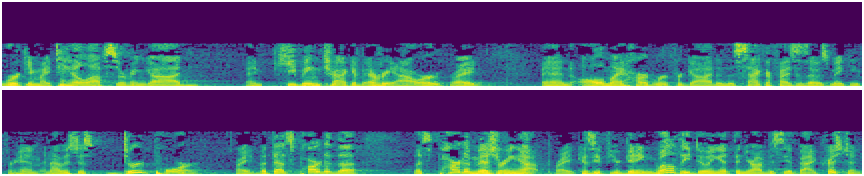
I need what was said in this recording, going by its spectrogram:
working my tail off serving God and keeping track of every hour, right? And all my hard work for God and the sacrifices I was making for Him, and I was just dirt poor, right? But that's part of the that's part of measuring up, right? Because if you're getting wealthy doing it, then you're obviously a bad Christian.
